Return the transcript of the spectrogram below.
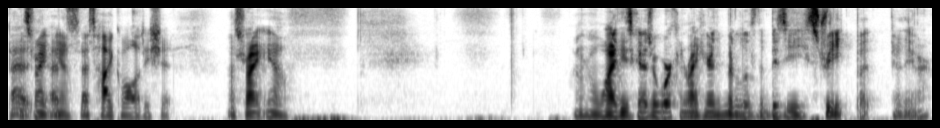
That- That's right, yeah. That's, that's high quality shit. That's right. Yeah. I don't know why these guys are working right here in the middle of the busy street, but there they are.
